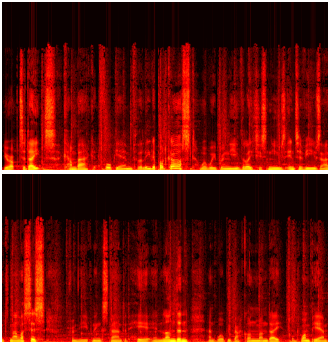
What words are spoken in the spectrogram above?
You're up to date. Come back at 4 pm for the Leader podcast, where we bring you the latest news, interviews, and analysis from the Evening Standard here in London. And we'll be back on Monday at 1 pm.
